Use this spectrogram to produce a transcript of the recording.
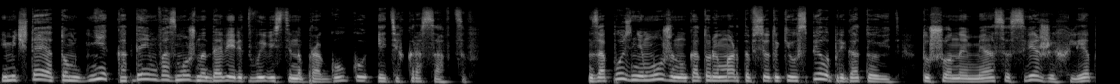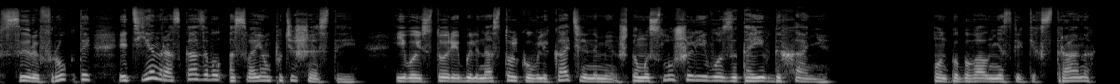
и мечтая о том дне, когда им, возможно, доверят вывести на прогулку этих красавцев. За поздним ужином, который Марта все-таки успела приготовить, тушеное мясо, свежий хлеб, сыр и фрукты, Этьен рассказывал о своем путешествии. Его истории были настолько увлекательными, что мы слушали его, затаив дыхание. Он побывал в нескольких странах,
